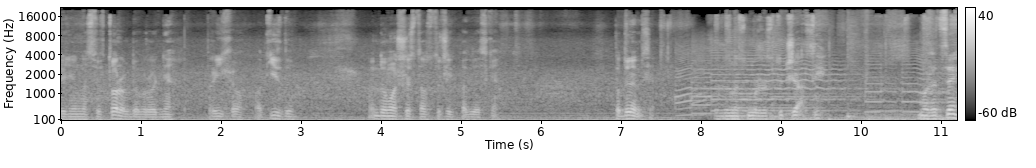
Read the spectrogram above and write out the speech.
Сьогодні у нас вівторок, доброго дня. Приїхав, от їздив. Думав, щось там стучить підвіски. Подивимося. Що до нас може стучати? Може це?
